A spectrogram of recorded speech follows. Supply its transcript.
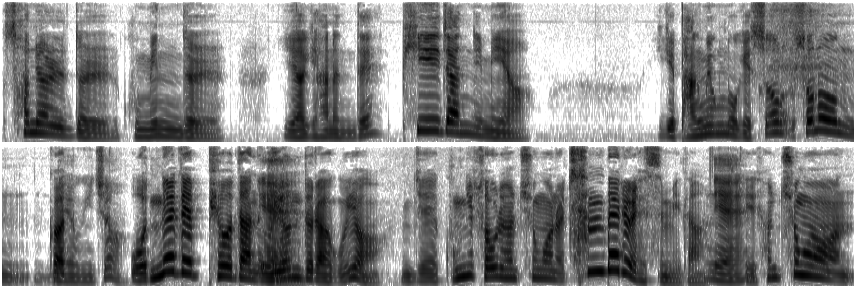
선열들 국민들 이야기하는데 피해자님이요. 이게 방명록에 써, 써놓은 그러니까 내용이죠. 원내대표단 예. 의원들하고요. 이제 국립서울현충원을 참배를 했습니다. 예. 현충원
